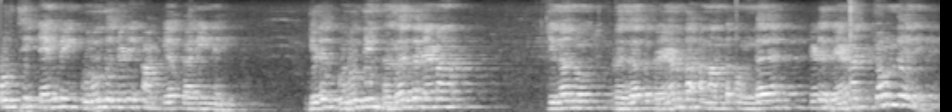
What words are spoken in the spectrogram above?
ਉੱਥੇ ਐਵੇਂ ਗੁਰੂ ਦੇ ਜਿਹੜੇ ਆਗਿਆਕਾਰੀ ਨੇ, ਜਿਹੜੇ ਗੁਰੂ ਦੀ ਰਜ਼ਾ 'ਚ ਰਹਿਣਾ, ਜਿਨ੍ਹਾਂ ਨੂੰ ਰਜ਼ਾ 'ਚ ਰਹਿਣ ਦਾ ਆਨੰਦ ਆਉਂਦਾ ਹੈ, ਜਿਹੜੇ ਰਹਿਣਾ ਚਾਹੁੰਦੇ ਨੇ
